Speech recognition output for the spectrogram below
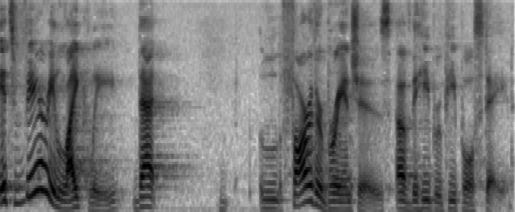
It's very likely that farther branches of the Hebrew people stayed.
